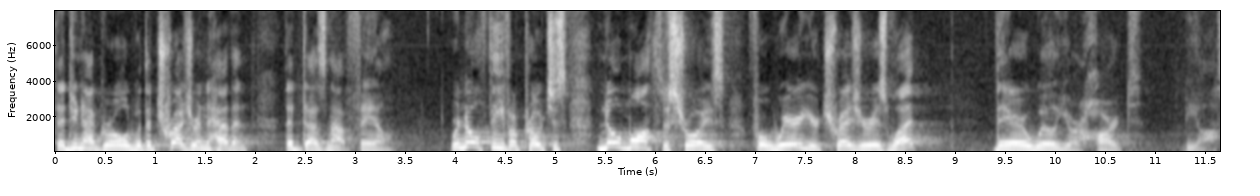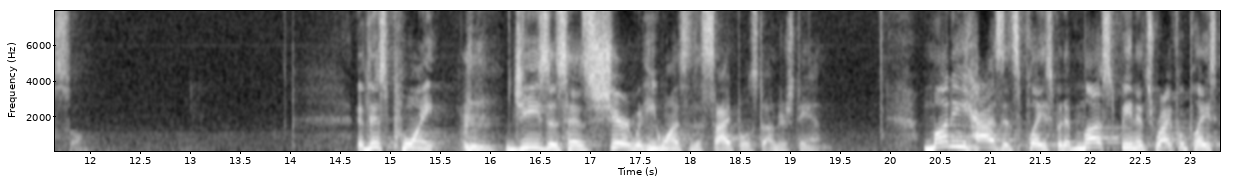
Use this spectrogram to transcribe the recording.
that do not grow old, with a treasure in heaven that does not fail where no thief approaches, no moth destroys. For where your treasure is, what? There will your heart be also. At this point, Jesus has shared what he wants the disciples to understand. Money has its place, but it must be in its rightful place,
